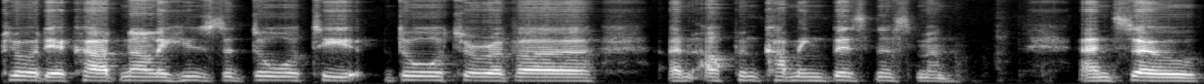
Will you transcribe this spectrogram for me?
Claudia Cardinale, who's the daughter daughter of a an up and coming businessman. And so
